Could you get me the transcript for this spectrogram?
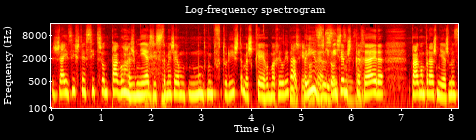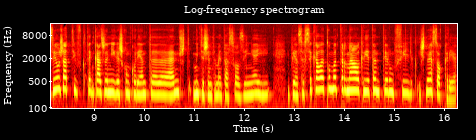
já existem sítios onde pagam as mulheres, isso também já é um mundo muito futurista, mas que é uma realidade. Países acontece. onde termos de carreira pagam para as mulheres, mas eu já tive, tenho casos de amigas com 40 anos, muita gente também está sozinha e, e pensa, eu sei que ela é tão maternal, queria tanto ter um filho, isto não é só querer.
